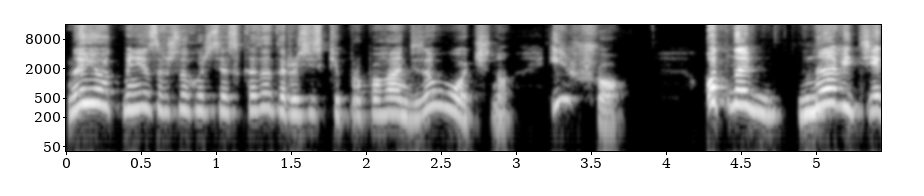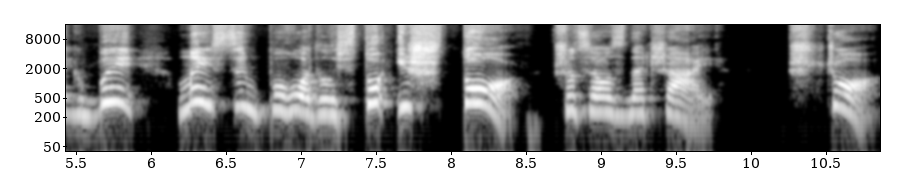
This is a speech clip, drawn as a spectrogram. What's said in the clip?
Ну і от мені завжди хочеться сказати російській пропаганді заочно. І що? От нав- навіть якби ми з цим погодились, то і що? Що це означає? Що?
